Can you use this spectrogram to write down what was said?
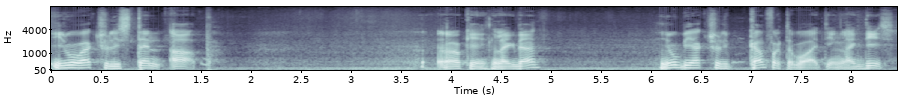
it will actually stand up. Okay, like that. It will be actually comfortable, I think, like this.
